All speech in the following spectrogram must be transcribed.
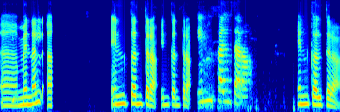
uh, Min Al uh, Incantara. Incantara. Incantara. Incantara.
